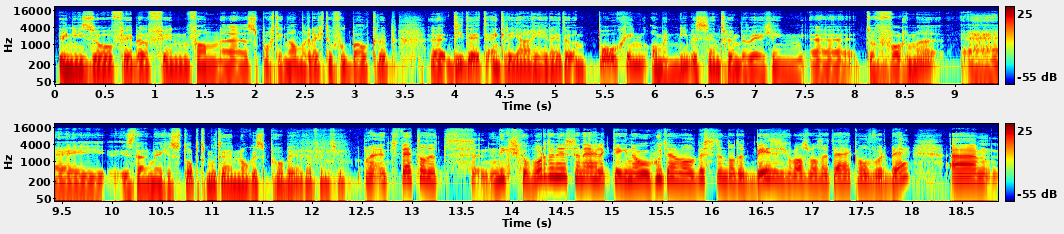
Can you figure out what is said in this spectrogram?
Unizo, Febelfin, van uh, Sporting Anderlecht, de voetbalclub. Uh, die deed enkele jaren geleden een poging om een nieuwe centrumbeweging te vormen hij is daarmee gestopt. Moet hij nog eens proberen, vind je? Het feit dat het niks geworden is en eigenlijk tegen dat goed en wel wisten dat het bezig was, was het eigenlijk al voorbij. Uh,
